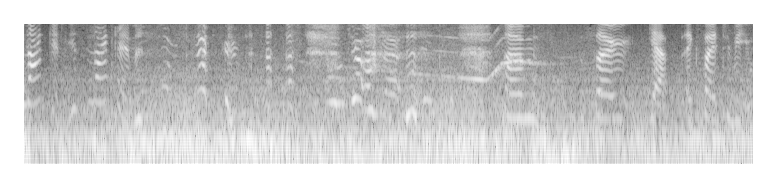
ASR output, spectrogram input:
Snacking you're snacking. Um so yeah excited to meet you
